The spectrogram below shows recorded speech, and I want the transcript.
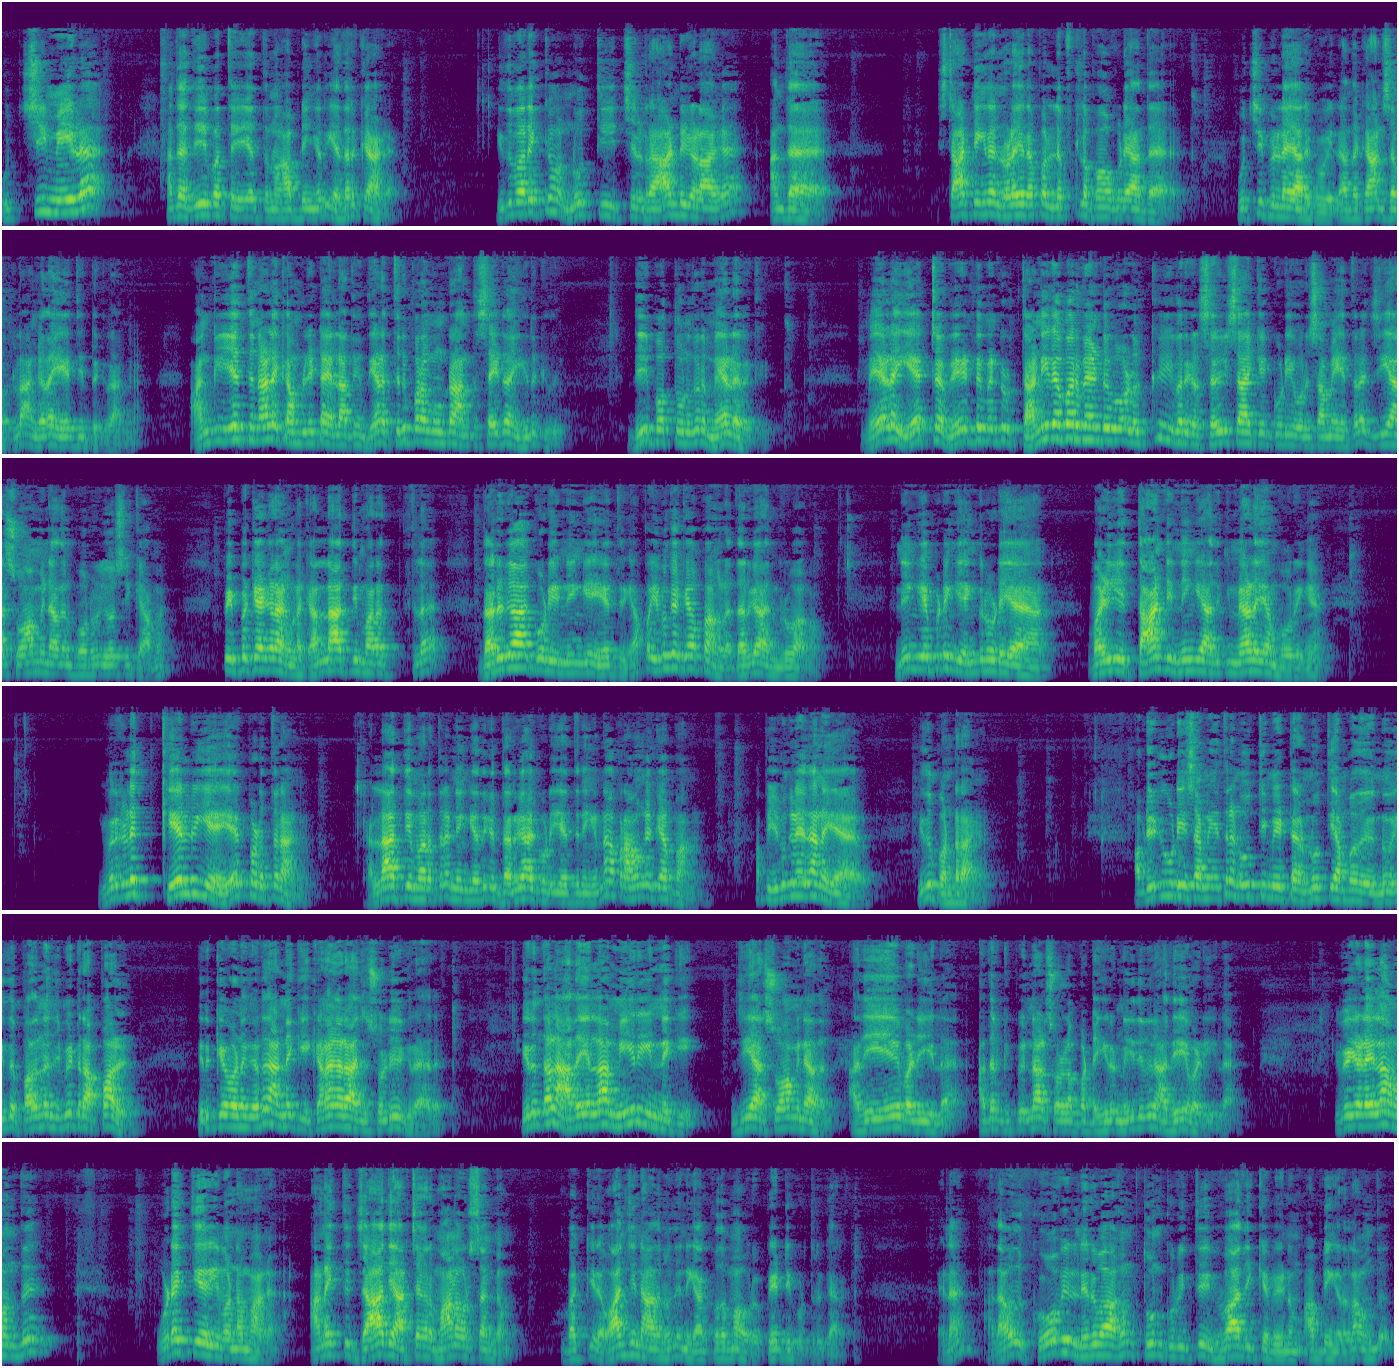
உச்சி மேல அந்த தீபத்தை ஏற்றணும் அப்படிங்கிறது எதற்காக? இதுவரைக்கும் நூற்றி சில்லற ஆண்டுகளாக அந்த ஸ்டார்டிங்கில் நுழையிறப்ப லெஃப்டில் போகக்கூடிய அந்த உச்சி பிள்ளையார் கோயில் அந்த கான்செப்டில் அங்கே தான் ஏற்றிட்டு இருக்கிறாங்க. அங்கே ஏற்றுனாலே கம்ப்ளீட்டாக எல்லாத்தையும் ஏன்னா திருப்பரங்குன்றம் அந்த சைடு தான் இருக்குது. தீபத்தூணுங்கிற மேலே இருக்குது மேலே ஏற்ற வேண்டும் என்று தனிநபர் வேண்டுகோளுக்கு இவர்கள் செவிசாய்க்கக்கூடிய ஒரு சமயத்தில் ஜிஆர் சுவாமிநாதன் போன்றவர் யோசிக்காமல் இப்போ இப்போ கேட்குறாங்களே கல்லாத்தி மரத்தில் தர்கா கொடி நீங்கள் ஏற்றுறீங்க அப்போ இவங்க கேட்பாங்களே தர்கா நிர்வாகம். நீங்கள் எப்படி இங்கே எங்களுடைய வழியை தாண்டி நீங்கள் அதுக்கு மேலே ஏன் போகிறீங்க இவர்களே கேள்வியை ஏற்படுத்துகிறாங்க கல்லாத்தி மரத்தில் நீங்கள் எதுக்கு தர்கா கொடி ஏற்றுனீங்கன்னா அப்புறம் அவங்க கேட்பாங்க அப்போ இவங்களே தானே இது பண்ணுறாங்க அப்படி இருக்கக்கூடிய சமயத்தில் நூற்றி மீட்டர் நூற்றி ஐம்பது இது பதினஞ்சு மீட்டர் அப்பால் இருக்க வேணுங்கிறது அன்னைக்கு கனகராஜ் சொல்லியிருக்கிறாரு. இருந்தாலும் அதையெல்லாம் மீறி இன்னைக்கு ஜிஆர் சுவாமிநாதன் அதே வழியில் அதற்கு பின்னால் சொல்லப்பட்ட இரு நீதிபதியும் அதே வழியில். இவைகளெல்லாம் வந்து உடைத்தேறிய வண்ணமாக அனைத்து ஜாதி அர்ச்சகர் மாணவர் சங்கம் வக்கீல வாஞ்சிநாதன் வந்து இன்றைக்கி அற்புதமாக ஒரு பேட்டி கொடுத்துருக்காரு. ஏன்னா அதாவது கோவில் நிர்வாகம் தூண் குறித்து விவாதிக்க வேணும் அப்படிங்கிறதெல்லாம் வந்து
